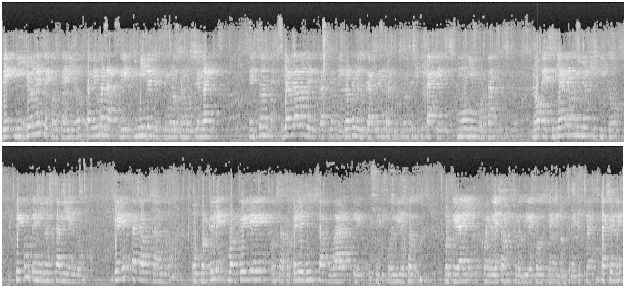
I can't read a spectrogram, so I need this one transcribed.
de millones de contenidos, también van a recibir miles de estímulos emocionales. Entonces, ya hablaban de educación y creo que la educación en reflexión crítica es muy importante. ¿no? Enseñarle a un niño chiquito qué contenido está viendo, qué le está causando o por qué le, por qué le, o sea, por qué le gusta jugar eh, ese tipo de videojuegos. Porque hay, bueno, ya sabemos que los videojuegos tienen diferentes clasificaciones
